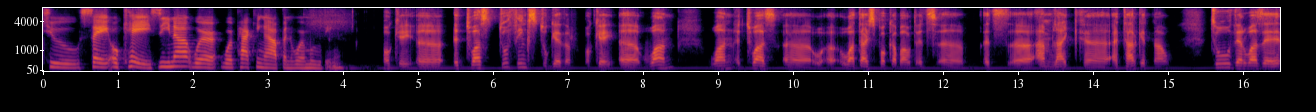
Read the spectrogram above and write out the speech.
to say, "Okay, Zena, we're we're packing up and we're moving"? Okay, uh, it was two things together. Okay, uh, one one it was uh, uh, what i spoke about it's uh, it's uh, i'm like uh, a target now. Two there was a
